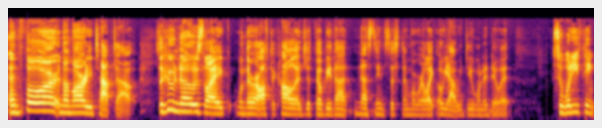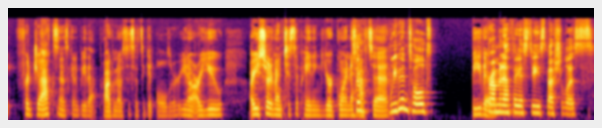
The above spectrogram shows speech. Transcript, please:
and four, and I'm already tapped out. So who knows, like when they're off to college, if there'll be that nesting system where we're like, oh yeah, we do want to do it. So what do you think for Jackson is going to be that prognosis as they get older? You know, are you are you sort of anticipating you're going to So have to we've been told be there? from an FASD specialist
